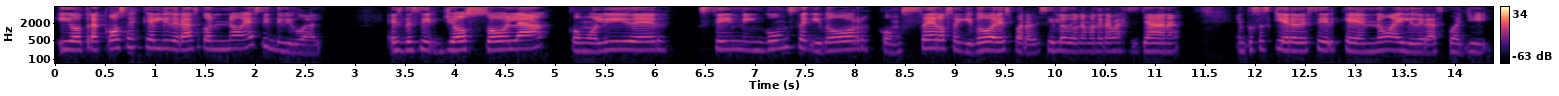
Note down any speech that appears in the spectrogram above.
Y otra cosa es que el liderazgo no es individual. Es decir, yo sola como líder, sin ningún seguidor, con cero seguidores, para decirlo de una manera más llana, entonces quiere decir que no hay liderazgo allí,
